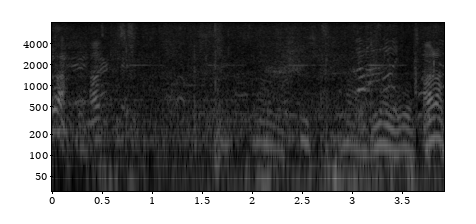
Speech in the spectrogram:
好。了，好了。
